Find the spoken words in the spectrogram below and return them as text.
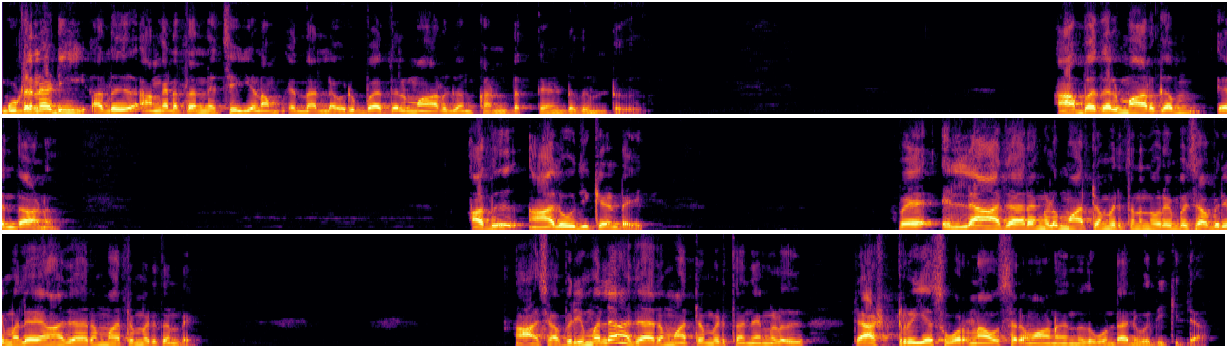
ഉടനടി അത് അങ്ങനെ തന്നെ ചെയ്യണം എന്നല്ല. ഒരു ബദൽ മാർഗം കണ്ടെത്തേണ്ടതുണ്ട്. ആ ബദൽ മാർഗം എന്താണ്? അത് ആലോചിക്കേണ്ടേ. അപ്പോൾ എല്ലാ ആചാരങ്ങളും മാറ്റം വരുത്തണം എന്ന് പറയുമ്പോൾ ശബരിമല ആചാരം മാറ്റം വരുത്തണ്ടേ? ആ ശബരിമല ആചാരം മാറ്റം വരുത്താൻ ഞങ്ങൾ രാഷ്ട്രീയ സുവർണാവസരമാണ് എന്നതുകൊണ്ട് അനുവദിക്കില്ല.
